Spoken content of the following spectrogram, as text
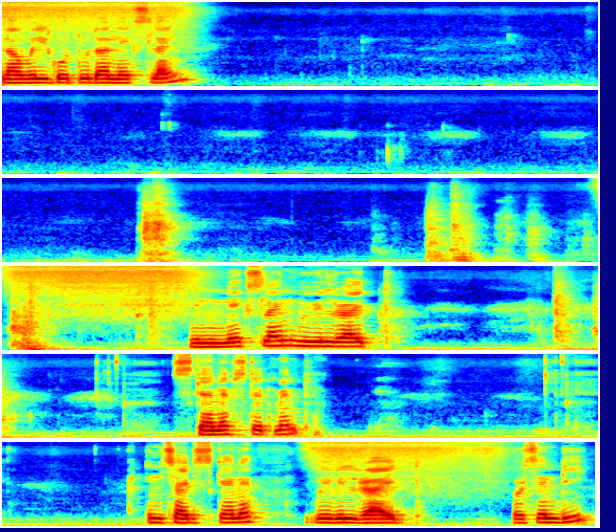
now we'll go to the next line in next line we will write scanf statement. Inside scanf we will write percent d.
